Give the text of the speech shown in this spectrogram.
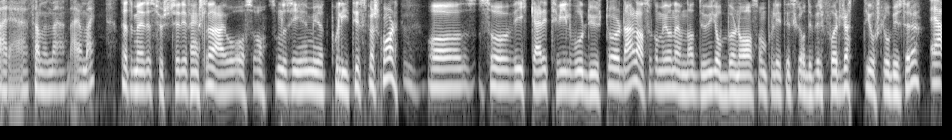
være sammen med deg og meg. Dette med ressurser i fengselet er jo også, som du sier, mye et politisk spørsmål. Mm. Og så vi ikke er i tvil hvor du står der, da, så kan vi jo nevne at du jobber nå som politisk rådgiver for Rødt i Oslo bystyre. Ja,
